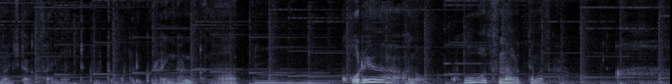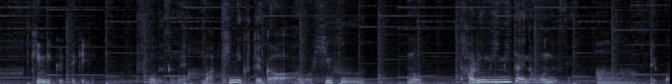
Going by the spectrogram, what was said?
同じ高さに持ってくるとこれくらいになるのかなってこれがあのこうつながってますから筋肉的に。そうですね。まあ筋肉というかあの皮膚のたるみみたいなもんですよ。あでこ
